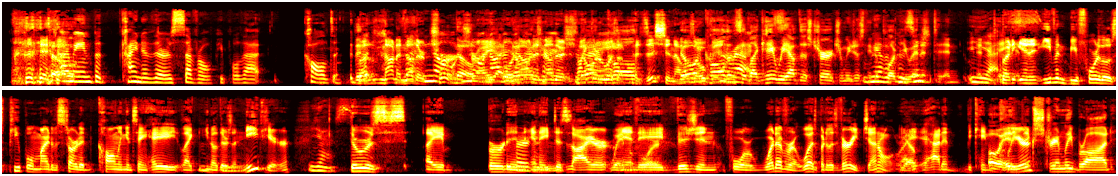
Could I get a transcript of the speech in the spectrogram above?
I mean, but kind of there's several people that called, But not another no, church, no, right? not or another not church. another. It's No like there was called- a position that no was one open. called and said like, "Hey, we have this church, and we just need We to plug you in position- and, and, Yeah. and But take in, even before those people might have started calling and saying, "Hey, like you know, there's a need here," yes. there was a burden, and a desire Way and before. a vision for whatever it was, but it was very general, right? Yep. It hadn't became oh, it, clear. extremely broad,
